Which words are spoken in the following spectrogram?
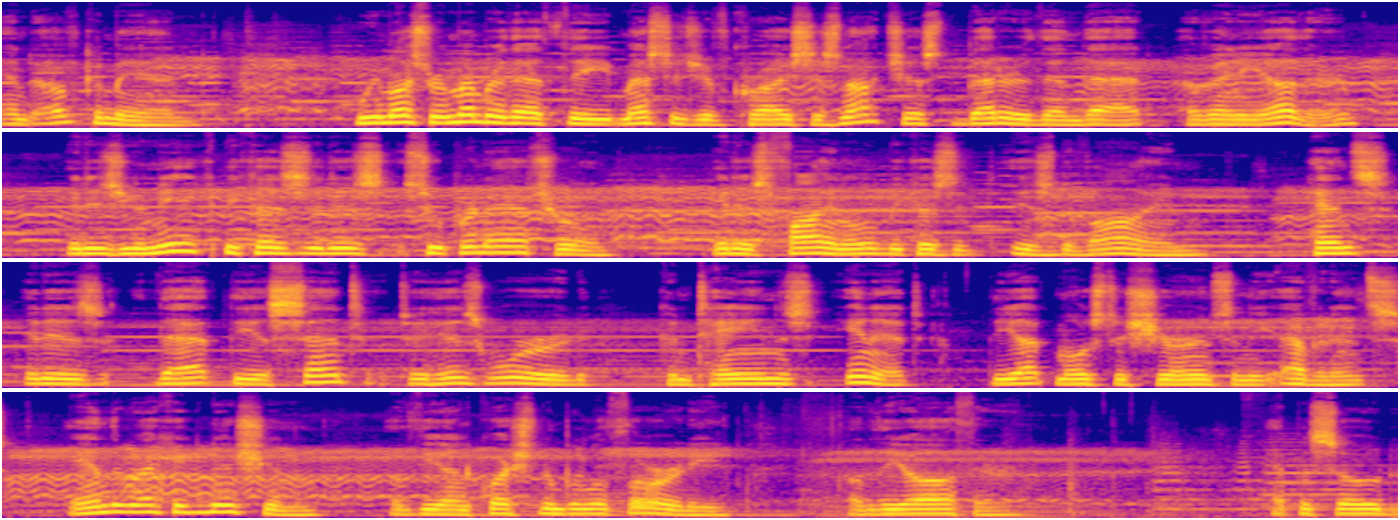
and of command. We must remember that the message of Christ is not just better than that of any other, it is unique because it is supernatural. It is final because it is divine. Hence, it is that the assent to His Word contains in it the utmost assurance and the evidence and the recognition of the unquestionable authority of the author. Episode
